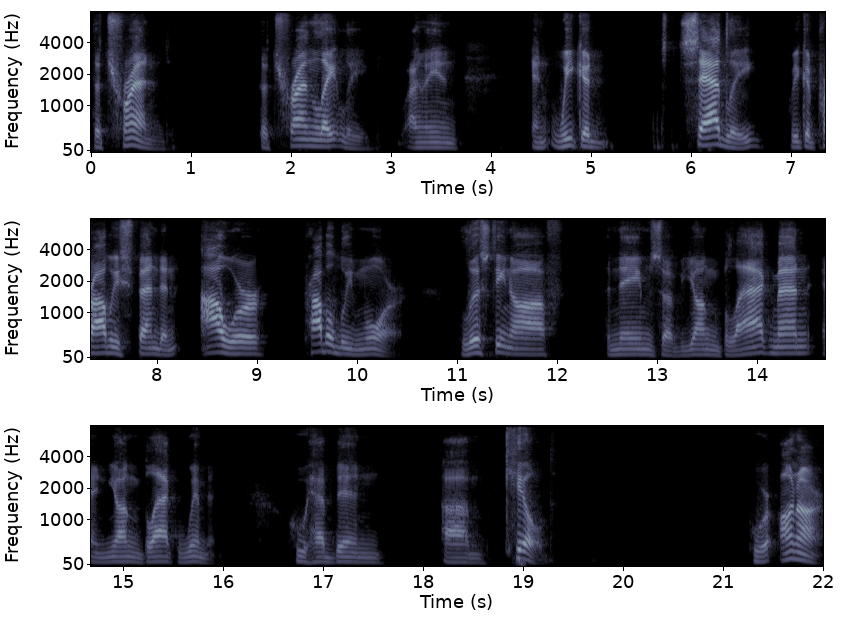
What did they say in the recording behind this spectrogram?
the trend, the trend lately I mean, and we could sadly, we could probably spend an hour, probably more, listing off the names of young black men and young black women who have been um, killed, who were unarmed,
